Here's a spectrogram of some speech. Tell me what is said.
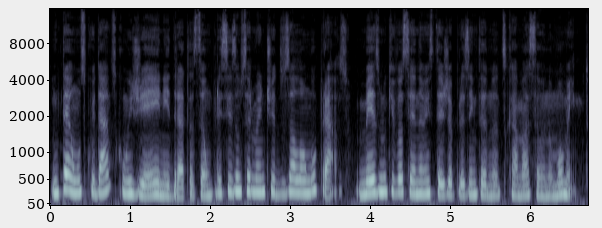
Então, os cuidados com higiene e hidratação precisam ser mantidos a longo prazo, mesmo que você não esteja apresentando a descamação no momento.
